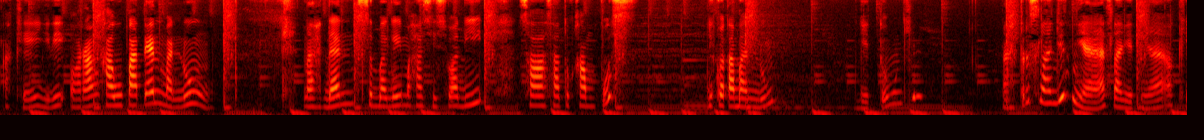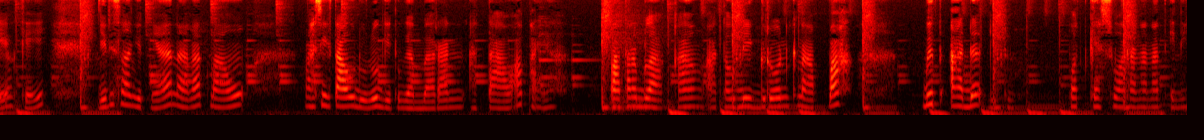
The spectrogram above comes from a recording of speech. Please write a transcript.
Oke, okay, jadi orang kabupaten Bandung. Nah, dan sebagai mahasiswa di salah satu kampus di kota Bandung gitu mungkin Nah, terus selanjutnya, selanjutnya, oke okay, oke. Okay. Jadi selanjutnya Nanat mau ngasih tahu dulu gitu gambaran atau apa ya? latar belakang atau background kenapa bet ada gitu podcast suara Nanat ini.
